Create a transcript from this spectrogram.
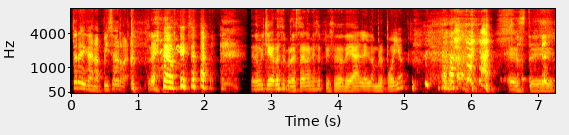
Traigan a pizarra. Trae la mesa. Bueno, Muchas gracias por estar en ese episodio de Al, el hombre pollo. este,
